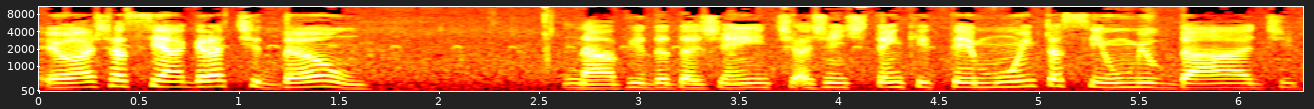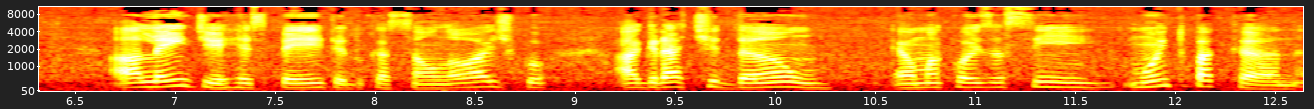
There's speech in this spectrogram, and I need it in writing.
Eu acho assim, a gratidão na vida da gente, a gente tem que ter muita assim, humildade, além de respeito, educação, lógico, a gratidão é uma coisa assim muito bacana.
